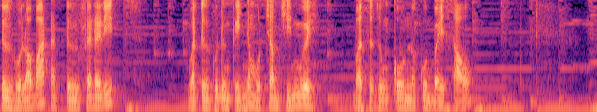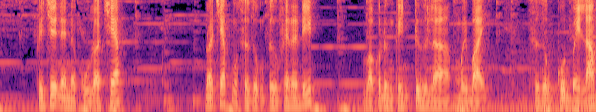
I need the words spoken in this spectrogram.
Từ của lo bát là từ ferrerit và từ có đường kính là 190 và sử dụng côn là côn 76. Phía trên này là củ lo chép. lo chép cũng sử dụng từ ferrerit và có đường kính từ là 17 sử dụng côn 75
